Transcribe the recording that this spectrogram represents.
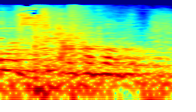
Unstoppable.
